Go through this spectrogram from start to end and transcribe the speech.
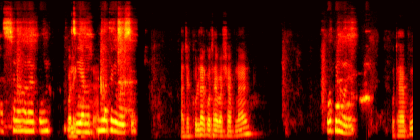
আসসালামু আলাইকুম। জি, আমি খুলনা থেকে বলছি। আচ্ছা, খুলনার কোথায় বাসা আপনার? কপিলমুনি। কোথায় আপু?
